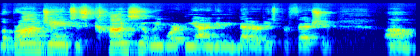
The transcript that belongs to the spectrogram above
LeBron James is constantly working out and getting better at his profession. Um,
